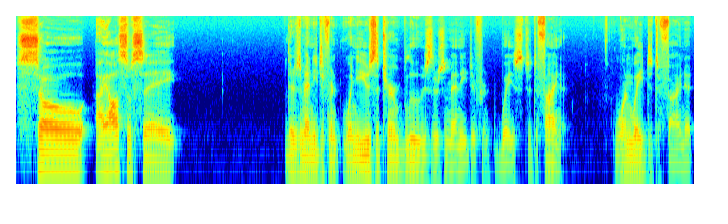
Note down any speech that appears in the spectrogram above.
so I also say there's many different when you use the term blues there's many different ways to define it. One way to define it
